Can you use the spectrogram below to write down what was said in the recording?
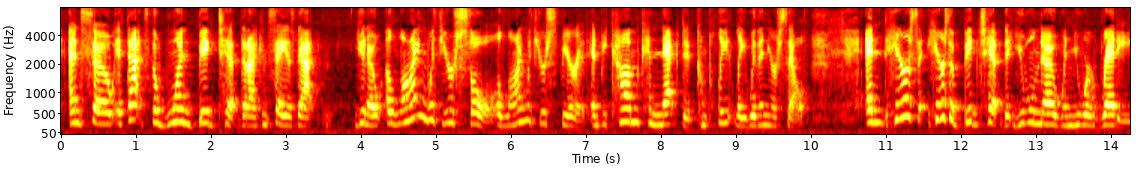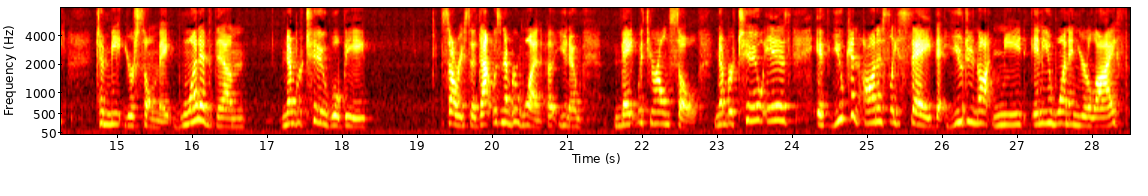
and so if that's the one big tip that I can say is that you know, align with your soul, align with your spirit and become connected completely within yourself. And here's here's a big tip that you will know when you are ready to meet your soulmate. One of them, number 2 will be sorry, so that was number 1, uh, you know, mate with your own soul. Number 2 is if you can honestly say that you do not need anyone in your life,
